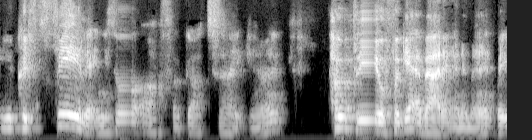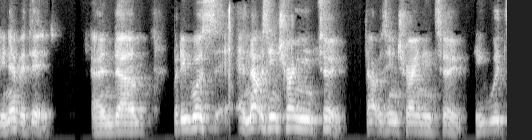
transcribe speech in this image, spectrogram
you could feel it, and you thought, "Oh, for God's sake!" You know hopefully you'll forget about it in a minute, but he never did. And um, but he was, and that was in training too. That was in training too. He would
